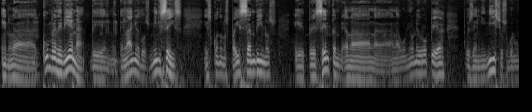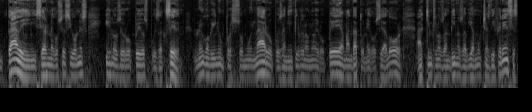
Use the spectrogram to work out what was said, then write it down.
en la cumbre de Viena del año 2006 es cuando los países andinos eh, presentan a la, Unión Europea pues en el inicio su voluntad de iniciar negociaciones y los europeos pues acceden. Luego viene un proceso muy largo pues al interior de la Unión Europea, mandato negociador, aquí entre los andinos había muchas diferencias.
